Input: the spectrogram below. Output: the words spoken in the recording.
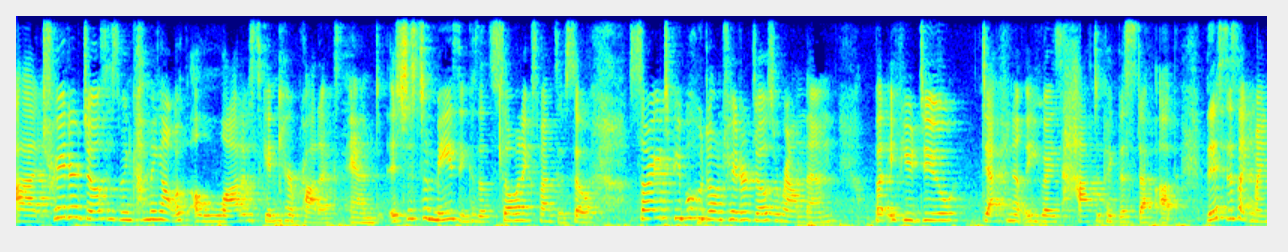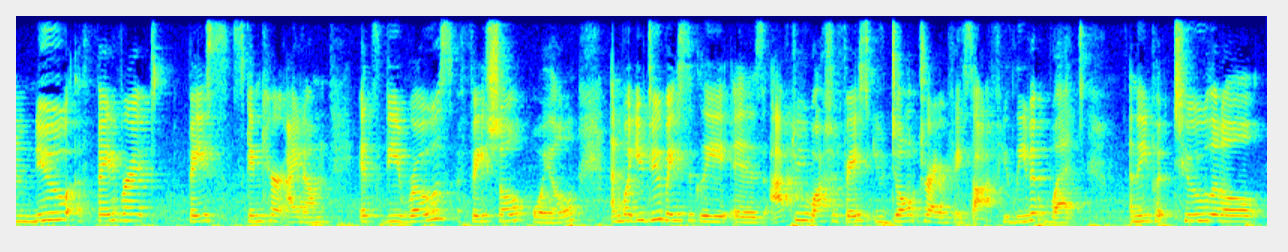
Uh, Trader Joe's has been coming out with a lot of skincare products and it's just amazing because it's so inexpensive. So sorry to people who don't Trader Joe's around them, but if you do, definitely you guys have to pick this stuff up. This is like my new favorite face skincare item. It's the Rose Facial Oil. And what you do basically is after you wash your face, you don't dry your face off. You leave it wet and then you put two little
